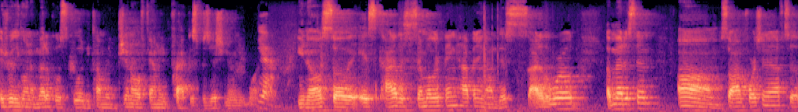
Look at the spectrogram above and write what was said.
is really going to medical school to become a general family practice physician anymore. Yeah. You know, so it's kind of a similar thing happening on this side of the world of medicine. Um, so I'm fortunate enough to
